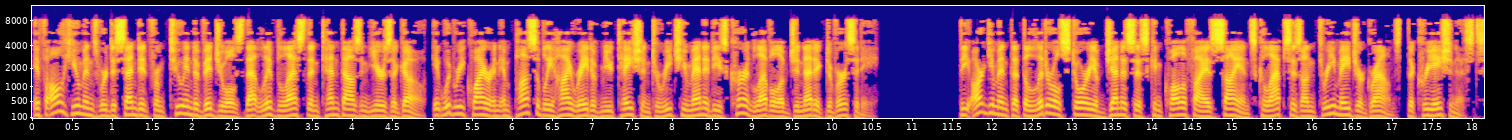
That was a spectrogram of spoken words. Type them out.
If all humans were descended from two individuals that lived less than 10,000 years ago, it would require an impossibly high rate of mutation to reach humanity's current level of genetic diversity. The argument that the literal story of Genesis can qualify as science collapses on three major grounds. The creationists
